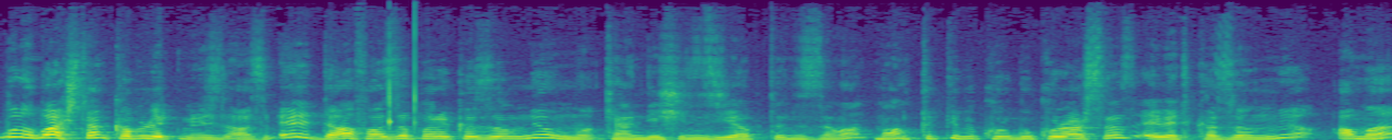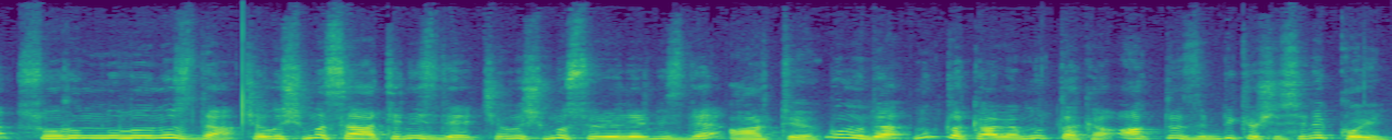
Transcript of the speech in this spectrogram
Bunu baştan kabul etmeniz lazım. Evet daha fazla para kazanılıyor mu kendi işinizi yaptığınız zaman? Mantıklı bir kurgu kurarsanız evet kazanılıyor ama sorumluluğunuz da, çalışma saatiniz de, çalışma süreleriniz de artıyor. Bunu da mutlaka ve mutlaka aklınızın bir köşesine koyun.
